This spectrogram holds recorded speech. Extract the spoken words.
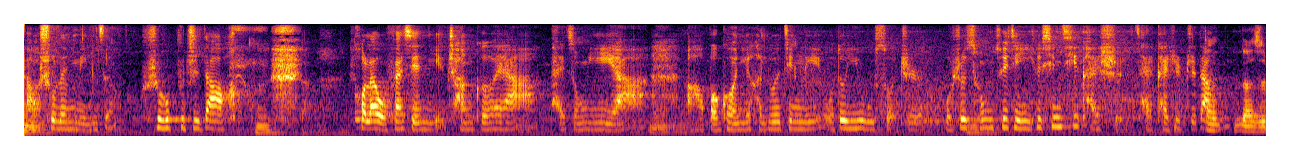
然后说了名字，我说我不知道。后来我发现你唱歌呀、拍综艺呀，啊，包括你很多经历，我都一无所知。我是从最近一个星期开始才开始知道。那是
